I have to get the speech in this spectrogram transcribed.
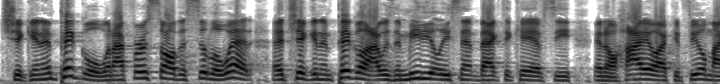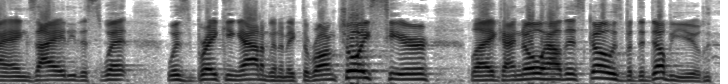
chicken and pickle. When I first saw the silhouette at chicken and pickle, I was immediately sent back to KFC in Ohio. I could feel my anxiety, the sweat was breaking out. I'm going to make the wrong choice here. Like, I know how this goes, but the W.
